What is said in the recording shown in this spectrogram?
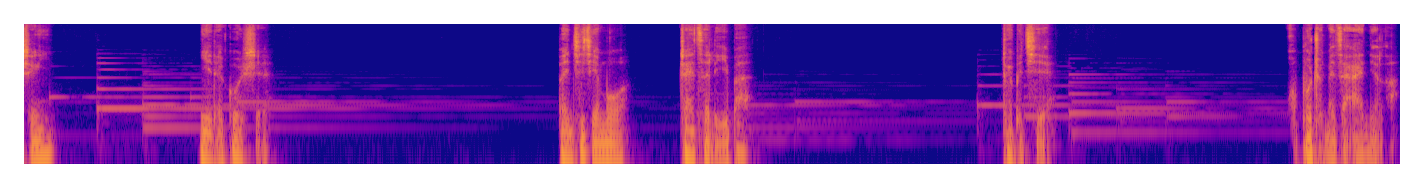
声音，你的故事。本期节目摘自篱笆。对不起，我不准备再爱你了。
